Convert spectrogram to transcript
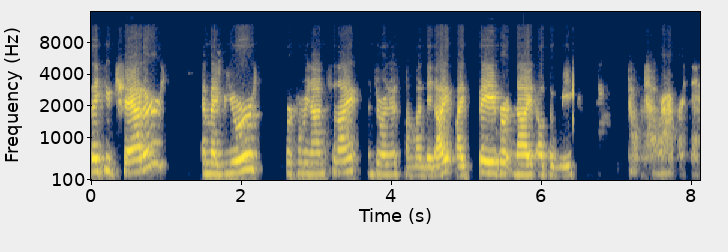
Thank you, chatters and my viewers for coming on tonight and joining us on Monday night, my favorite night of the week. Don't tell Robert that.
